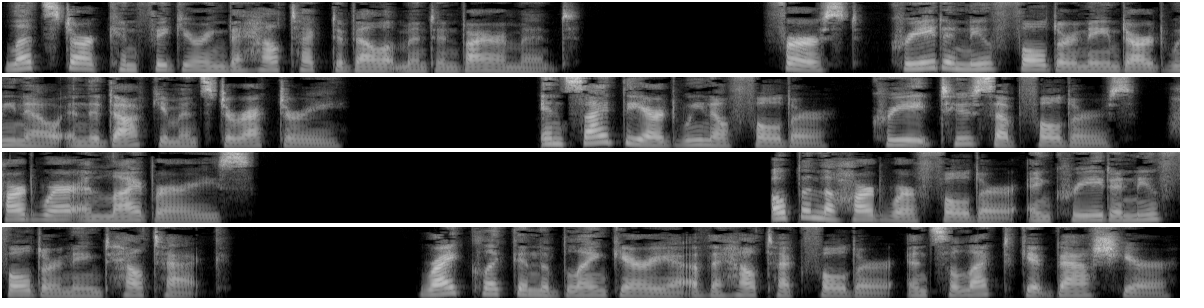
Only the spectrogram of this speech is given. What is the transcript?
let's start configuring the Heltec development environment. First, create a new folder named Arduino in the Documents directory. Inside the Arduino folder, create two subfolders, Hardware and Libraries. Open the Hardware folder and create a new folder named Heltec. Right-click in the blank area of the Heltec folder and select Git Bash here.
